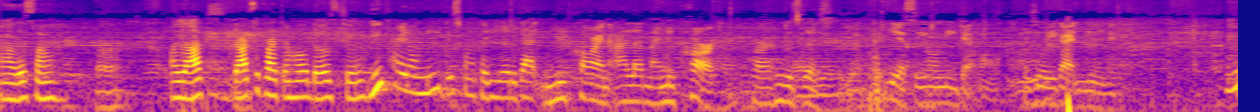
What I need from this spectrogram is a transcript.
oh, this one. Oh, y'all, y'all two probably can hold those two. You probably don't need this one because you already got new car and I love my new car. Or who is this? Yeah, so you don't need that one because you already got new in there.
